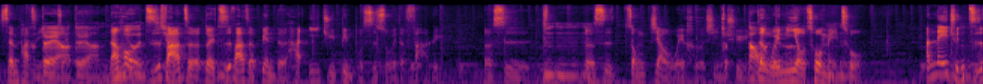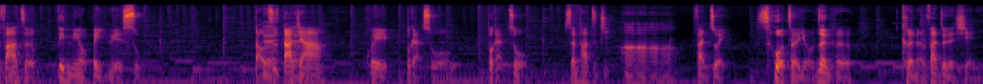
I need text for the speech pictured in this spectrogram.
生怕自己有罪。对啊，对啊。然后执法，者对执法者变得他依据并不是所谓的法律，而是而是宗教为核心去认为你有错没错。啊，那一群执法者并没有被约束，导致大家会不敢说、不敢做，生怕自己。犯罪 或者有任何可能犯罪的嫌疑。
